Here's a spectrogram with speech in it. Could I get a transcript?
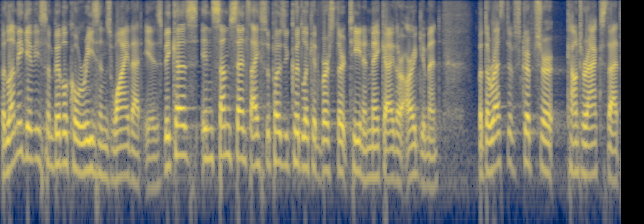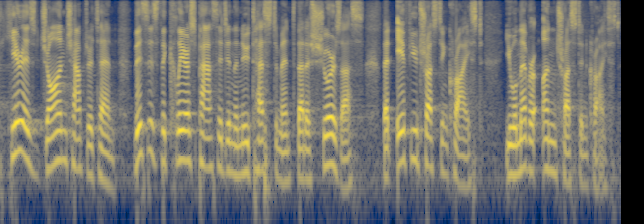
but let me give you some biblical reasons why that is. Because, in some sense, I suppose you could look at verse 13 and make either argument. But the rest of Scripture counteracts that. Here is John chapter 10. This is the clearest passage in the New Testament that assures us that if you trust in Christ, you will never untrust in Christ.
